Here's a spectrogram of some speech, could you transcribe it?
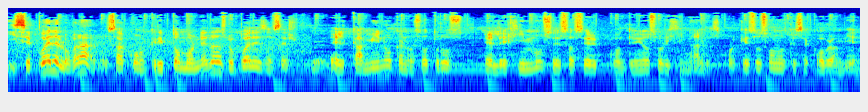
Y se puede lograr, o sea, con criptomonedas lo puedes hacer. El camino que nosotros elegimos es hacer contenidos originales, porque esos son los que se cobran bien.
